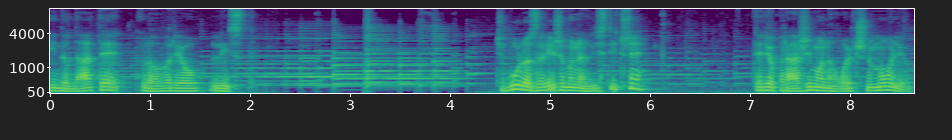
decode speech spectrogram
in dodate lovorjev list. Čebulo zarežemo na lističe ter jo pražimo na oljčnem olju.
